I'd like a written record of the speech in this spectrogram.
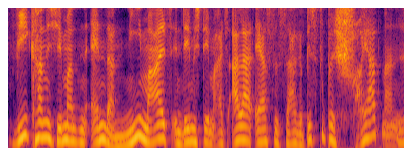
wie kann ich jemanden ändern? Niemals indem ich dem als allererstes sage bist du bescheuert Mann?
